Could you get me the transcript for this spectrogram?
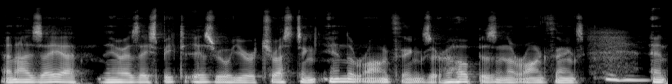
and Isaiah. You know, as they speak to Israel, you're trusting in the wrong things. Your hope is in the wrong things. Mm-hmm. And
